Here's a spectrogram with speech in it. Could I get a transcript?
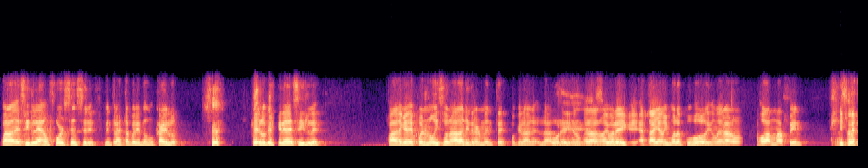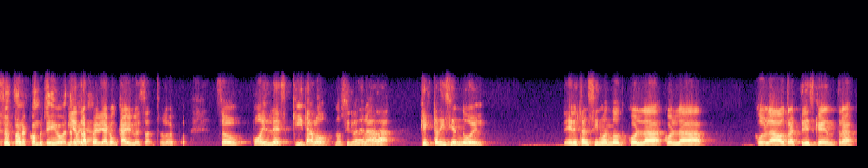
Para decirle I'm force sensitive mientras está peleando con Kylo. ¿Qué es lo que él quería decirle? Para que después no hizo nada, literalmente. Porque la, la- Por le dijeron, mira, no hay break. Hasta ella misma lo empujó. Dijo, mira, no jodas más, Finn. Y le Exacto, esto no es contigo, Mientras pelea con Kylo, exacto, loco. So, pointless, quítalo. No sirve de nada. ¿Qué está diciendo él? Él está insinuando con la, con la, con la otra actriz que entra,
